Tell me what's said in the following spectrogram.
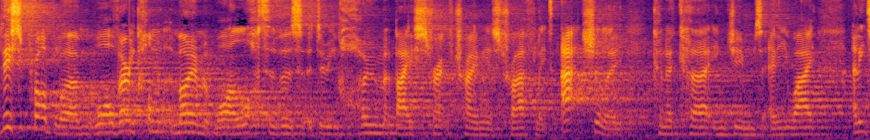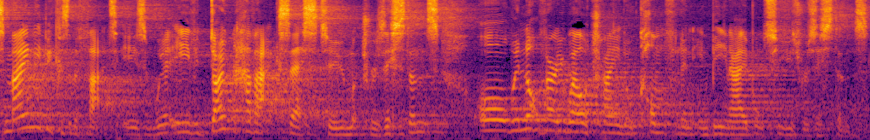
This problem, while very common at the moment, while a lot of us are doing home-based strength training as triathletes, actually can occur in gyms anyway. And it's mainly because of the fact is we either don't have access to much resistance or we're not very well trained or confident in being able to use resistance.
